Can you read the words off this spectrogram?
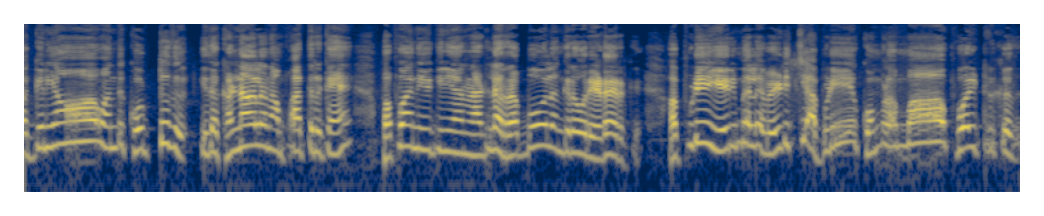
அக்னியாக வந்து கொட்டுது. இதை கண்ணால் நான் பார்த்துருக்கேன். பப்பா நியூகினியா நாட்டில் ரப்போலுங்கிற ஒரு இடம் இருக்குது அப்படியே எரிமலை வெடித்து அப்படியே கும்பலமாக போயிட்டுருக்குது.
